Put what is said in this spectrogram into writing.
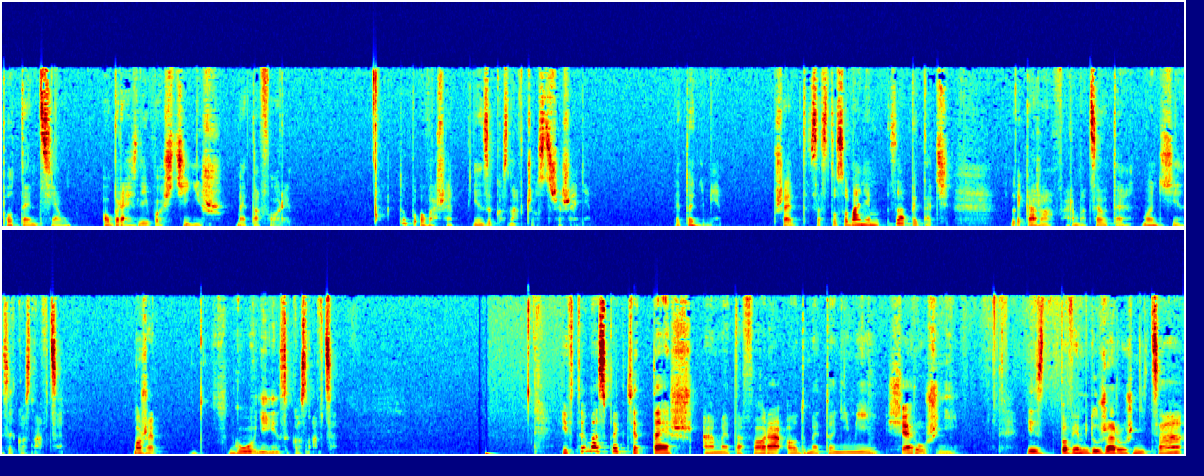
potencjał obraźliwości niż metafory. To było Wasze językoznawcze ostrzeżenie. Metonimie. Przed zastosowaniem zapytać lekarza, farmaceutę bądź językoznawcę. Może głównie językoznawcę. I w tym aspekcie też metafora od metonimii się różni. Jest bowiem duża różnica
